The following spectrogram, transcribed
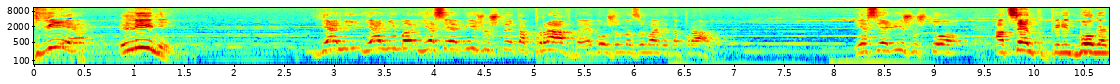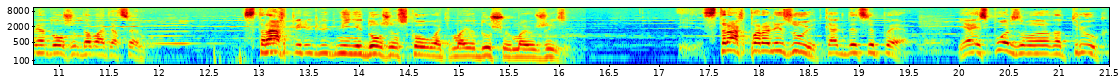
Две линии. Я не, я не, если я вижу, что это правда, я должен называть это правдой. Если я вижу, что оценку перед Богом я должен давать оценку. Страх перед людьми не должен сковывать мою душу и мою жизнь. Страх парализует, как ДЦП. Я использовал этот трюк,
